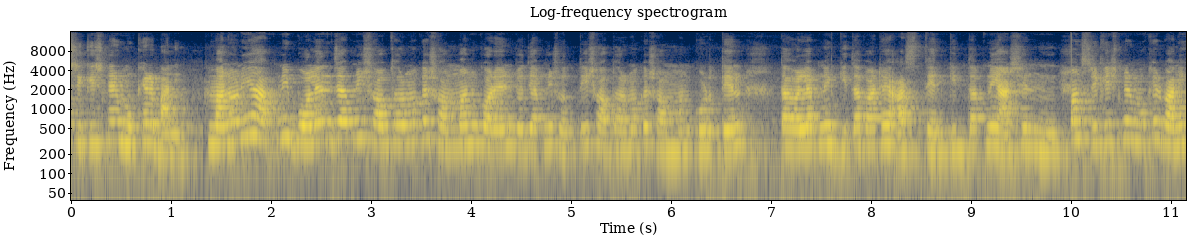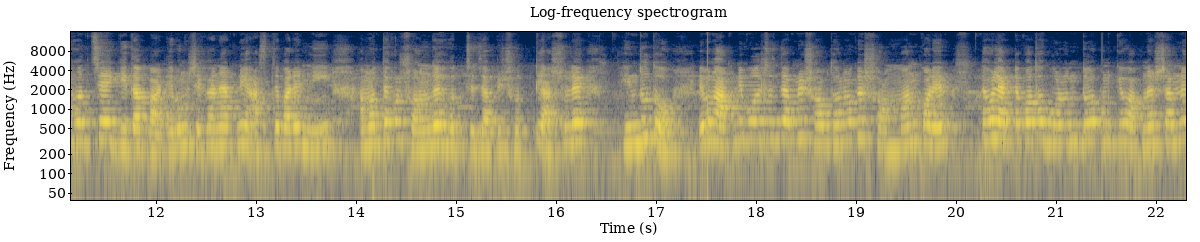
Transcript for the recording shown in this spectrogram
শ্রীকৃষ্ণের মুখের বাণী। মাননীয়, আপনি বলেন যে আপনি সব ধর্মকে সম্মান করেন। যদি আপনি সত্যিই সব ধর্মকে সম্মান করতেন, তাহলে আপনি গীতা পাঠে আসতেন, কিন্তু আপনি আসেননি। শ্রীকৃষ্ণের মুখের বাণী হচ্ছে গীতা পাঠ এবং সেখানে আপনি আসতে পারেননি। আমার তো এখন সন্দেহ হচ্ছে যে আপনি সত্যি আসলে হিন্দু তো? এবং আপনি বলছেন যে আপনি সব ধর্মকে সম্মান করেন। তাহলে একটা কথা বলুন তো কেউ আপনার সামনে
